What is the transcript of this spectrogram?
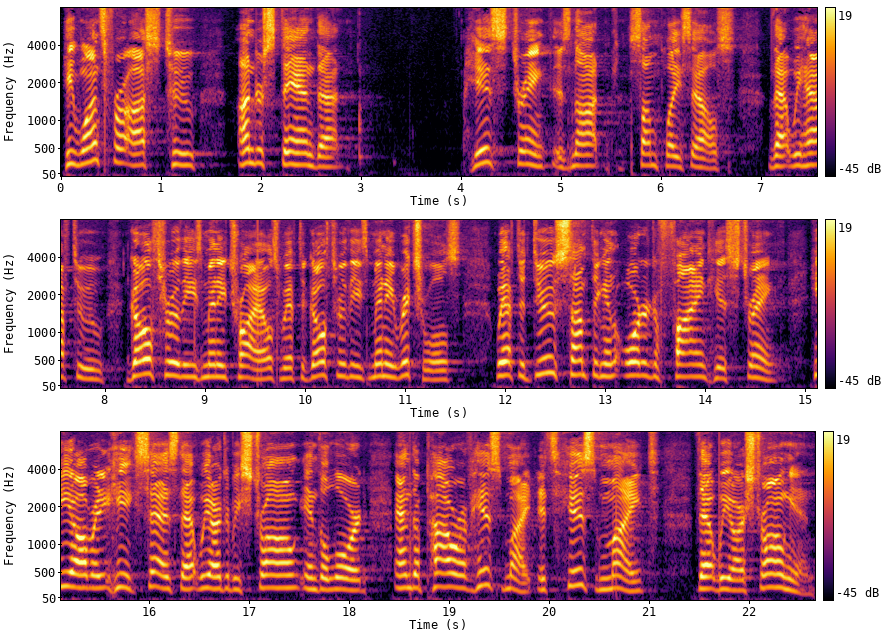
He wants for us to understand that His strength is not someplace else, that we have to go through these many trials, we have to go through these many rituals, we have to do something in order to find His strength he already he says that we are to be strong in the Lord and the power of his might. It's his might that we are strong in.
